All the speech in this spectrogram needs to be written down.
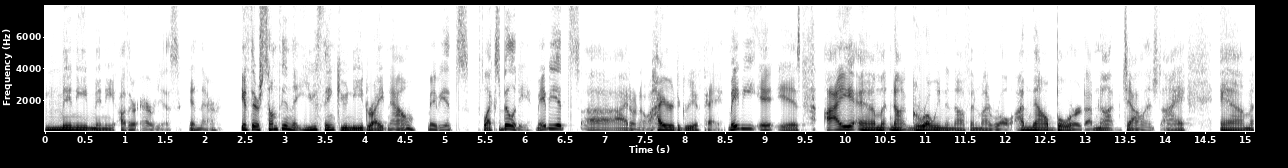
many, many other areas in there. If there's something that you think you need right now, maybe it's flexibility. Maybe it's, uh, I don't know, a higher degree of pay. Maybe it is, I am not growing enough in my role. I'm now bored. I'm not challenged. I am.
